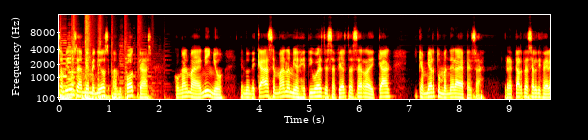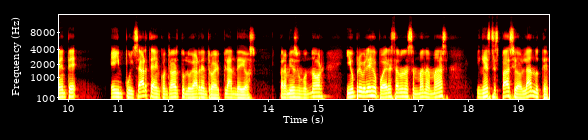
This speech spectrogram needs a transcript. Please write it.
amigos, sean bienvenidos a mi podcast con alma de niño, en donde cada semana mi objetivo es desafiarte a ser radical y cambiar tu manera de pensar, retarte a ser diferente e impulsarte a encontrar tu lugar dentro del plan de Dios. Para mí es un honor y un privilegio poder estar una semana más en este espacio hablándote,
